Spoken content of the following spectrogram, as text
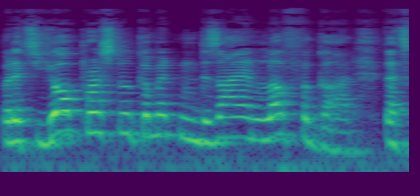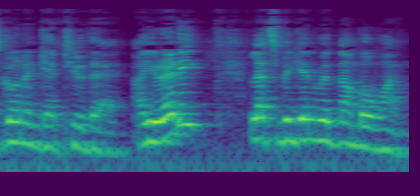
but it's your personal commitment, desire, and love for God that's going to get you there. Are you ready? Let's begin with number one.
